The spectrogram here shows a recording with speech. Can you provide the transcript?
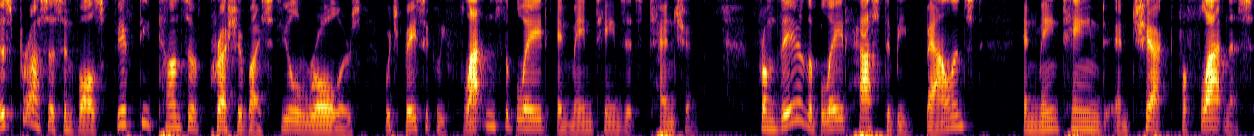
This process involves 50 tons of pressure by steel rollers, which basically flattens the blade and maintains its tension. From there, the blade has to be balanced and maintained and checked for flatness.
